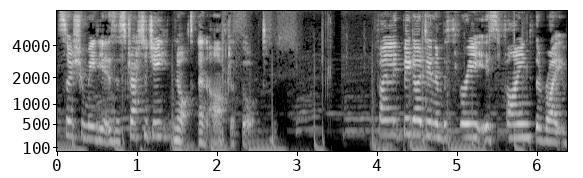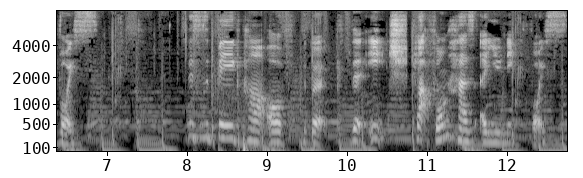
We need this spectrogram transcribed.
Social media is a strategy, not an afterthought. Finally, big idea number three is find the right voice. This is a big part of the book that each platform has a unique voice.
